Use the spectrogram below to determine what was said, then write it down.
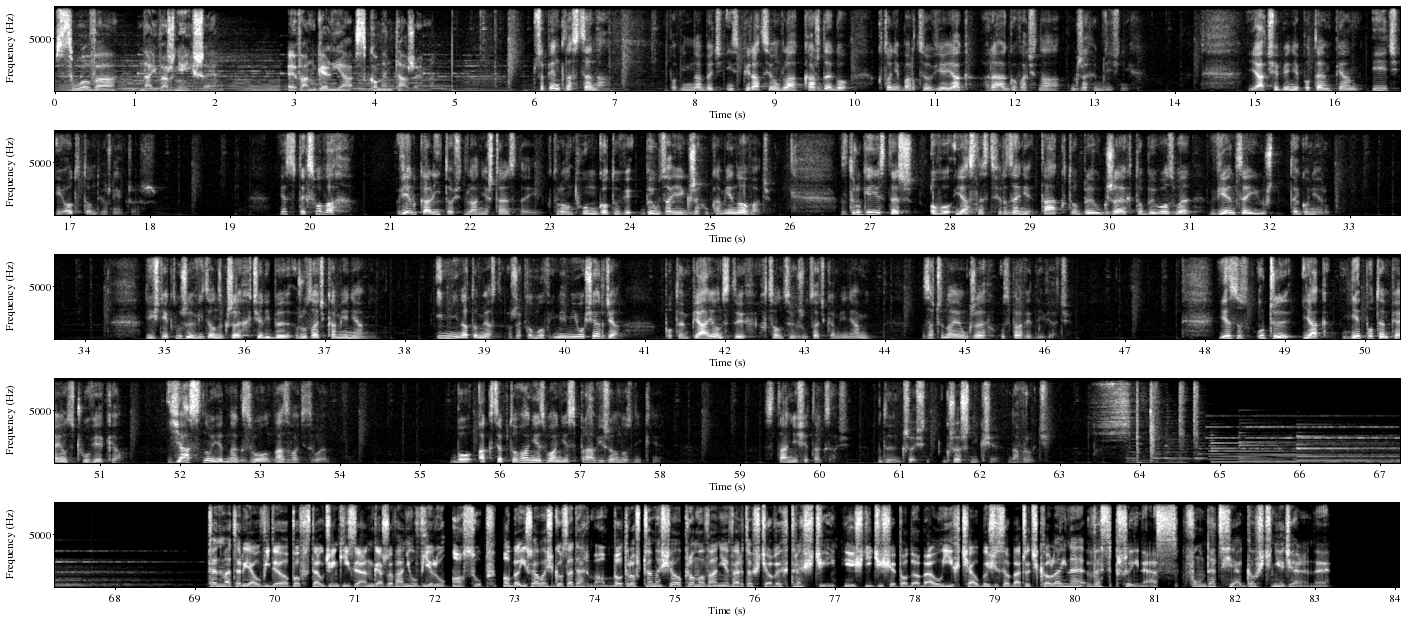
Słowa najważniejsze. Ewangelia z komentarzem. Przepiękna scena. Powinna być inspiracją dla każdego, kto nie bardzo wie, jak reagować na grzechy bliźnich. Ja Ciebie nie potępiam, idź i odtąd już nie grzesz. Jest w tych słowach wielka litość dla nieszczęsnej, którą tłum gotów był za jej grzech ukamienować. Z drugiej jest też owo jasne stwierdzenie: tak, to był grzech, to było złe, więcej już tego nie rób. Dziś niektórzy, widząc grzech, chcieliby rzucać kamieniami. Inni natomiast, rzekomo w imię miłosierdzia, potępiając tych chcących rzucać kamieniami, zaczynają grzech usprawiedliwiać. Jezus uczy, jak nie potępiając człowieka, jasno jednak zło nazwać złem. Bo akceptowanie zła nie sprawi, że ono zniknie. Stanie się tak zaś, gdy grzesznik się nawróci. Ten materiał wideo powstał dzięki zaangażowaniu wielu osób. Obejrzałeś go za darmo, bo troszczymy się o promowanie wartościowych treści. Jeśli Ci się podobał i chciałbyś zobaczyć kolejne, wesprzyj nas. Fundacja Gość Niedzielny.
